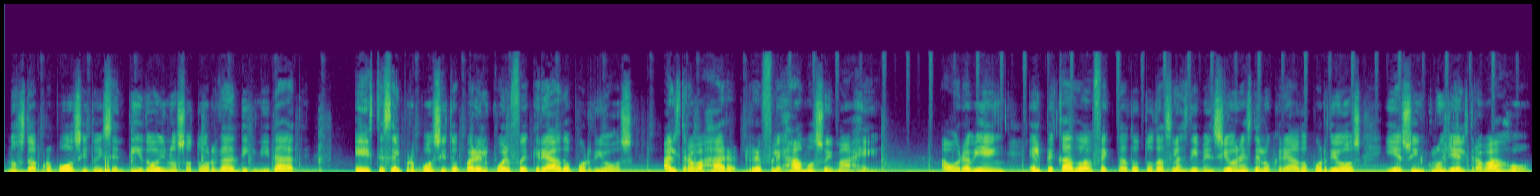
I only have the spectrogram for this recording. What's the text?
nos da propósito y sentido y nos otorga dignidad. Este es el propósito para el cual fue creado por Dios. Al trabajar reflejamos su imagen. Ahora bien, el pecado ha afectado todas las dimensiones de lo creado por Dios y eso incluye el trabajo.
